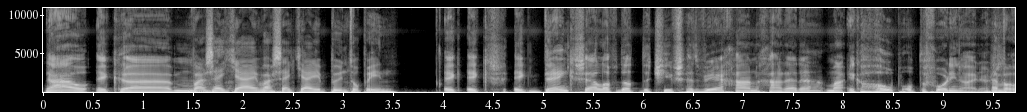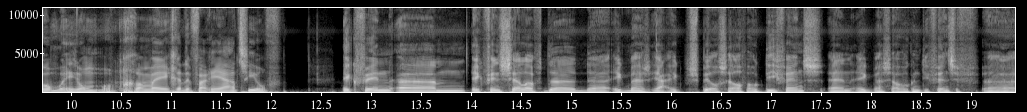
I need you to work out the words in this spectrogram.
Nou, ik. Um, waar, zet jij, waar zet jij je punt op in? Ik, ik, ik denk zelf dat de Chiefs het weer gaan, gaan redden. Maar ik hoop op de 49ers. En waarom? Om, vanwege de variatie? Of? Ik vind, um, ik vind zelf de, de. Ik, ben, ja, ik speel zelf ook defense. En ik ben zelf ook een defensive uh,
